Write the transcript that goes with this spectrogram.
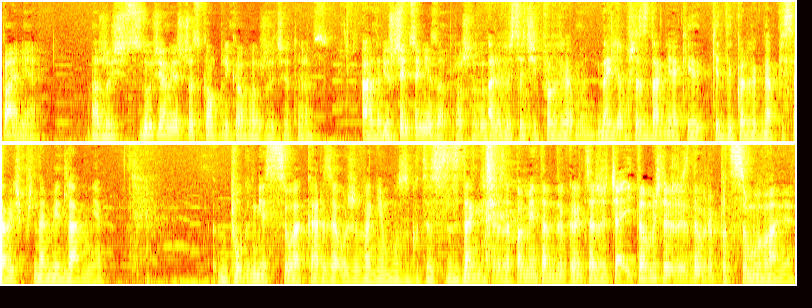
panie. A żeś z ludziom jeszcze skomplikował życie teraz. Ale, Już cię nie zaproszę do ale wiesz co ci powiem? Najlepsze zdanie, jakie kiedykolwiek napisałeś, przynajmniej dla mnie. Bóg nie zsyła kar za używanie mózgu. To jest zdanie, które zapamiętam do końca życia i to myślę, że jest dobre podsumowanie.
